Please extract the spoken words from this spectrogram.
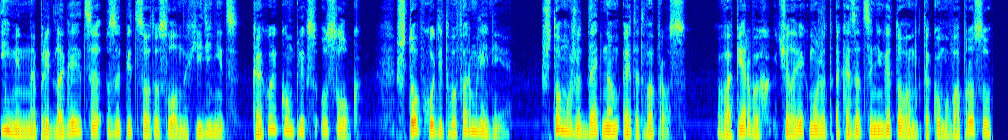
именно предлагается за 500 условных единиц? Какой комплекс услуг? Что входит в оформление? Что может дать нам этот вопрос? Во-первых, человек может оказаться не готовым к такому вопросу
